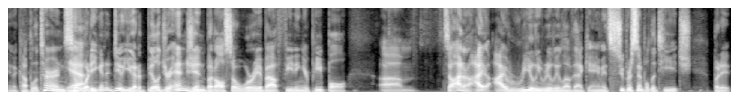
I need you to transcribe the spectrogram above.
in a couple of turns. Yeah. So what are you going to do? You got to build your engine, but also worry about feeding your people. Um, so I don't know. I I really really love that game. It's super simple to teach, but it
